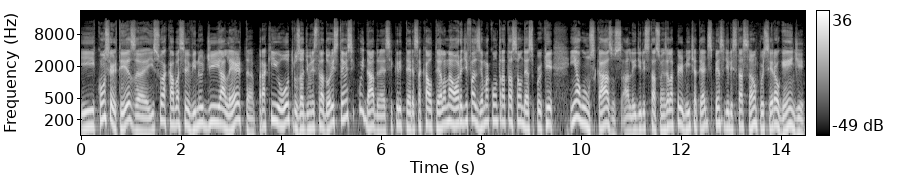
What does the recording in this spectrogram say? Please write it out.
E com certeza isso acaba servindo de alerta para que outros administradores tenham esse cuidado, né? esse critério, essa cautela na hora de fazer uma contratação dessa, porque em alguns casos a lei de licitações ela permite até a dispensa de licitação por ser alguém de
